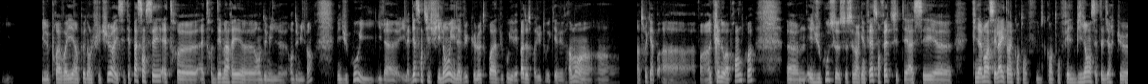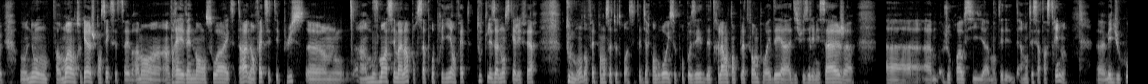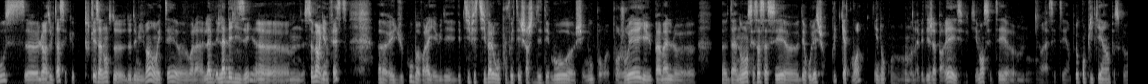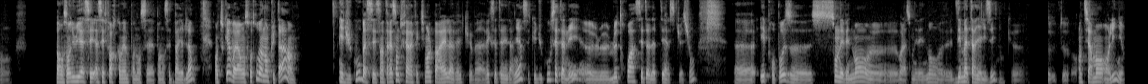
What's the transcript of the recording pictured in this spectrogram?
il le prévoyait un peu dans le futur et c'était pas censé être être démarré en 2000 en 2020. Mais du coup, il, il a il a bien senti le filon. Et il a vu que le 3 du coup, il y avait pas de 3 du tout et qu'il y avait vraiment un, un truc un créneau à prendre quoi. Euh, et du coup, ce, Summer Game Fest, en fait, c'était assez, euh, finalement assez light hein, quand on quand on fait le bilan. C'est-à-dire que nous, enfin moi en tout cas, je pensais que c'était vraiment un, vrai événement en soi, etc. Mais en fait, c'était plus euh, un mouvement assez malin pour s'approprier en fait toutes les annonces qu'allait faire tout le monde en fait pendant cette E3. C'est-à-dire qu'en gros, il se proposait d'être là en tant que plateforme pour aider à diffuser les messages. à- je crois aussi à monter, certains streams. Euh, mais du coup, le résultat, c'est que toutes les annonces de, de 2020 ont été euh, voilà, lab- labellisées euh, Summer Game Fest. Et du coup, bah, voilà, il y a eu des, petits festivals où on pouvait télécharger des démos chez nous pour, pour jouer. Il y a eu pas mal d'annonces et ça, ça s'est déroulé sur plus de quatre mois. Et donc, on, en avait déjà parlé. Et effectivement, c'était c'était un peu compliqué hein, parce qu'on on s'ennuyait assez, assez fort quand même pendant, pendant cette période-là. En tout cas, voilà, on se retrouve un an plus tard. Et du coup, bah, c'est intéressant de faire effectivement le parallèle avec, euh, bah, avec cette année dernière. C'est que du coup, cette année, euh, le, le 3 s'est adapté à la situation euh, et propose son événement, voilà, son événement dématérialisé, donc entièrement en ligne.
